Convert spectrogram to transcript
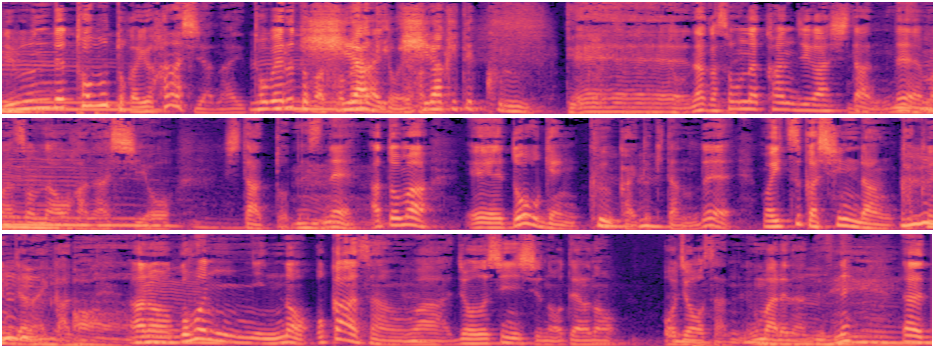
自分で飛ぶとかいう話じゃない。飛べるとか飛べない開とか開けてくるっていうか、えーなんかそんな感じがしたんで、まあ、そんなお話をしたとですね、あと、まあえー道元空海と来たので、まあ、いつか親鸞書くんじゃないかと。あのご本人のお母さんは浄土真宗のお寺のお嬢さん生まれなんですね。だから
